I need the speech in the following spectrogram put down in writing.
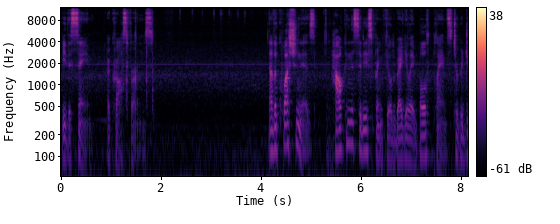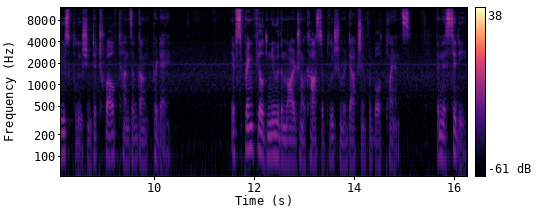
be the same across firms. Now the question is, how can the city of Springfield regulate both plants to reduce pollution to 12 tons of gunk per day? If Springfield knew the marginal cost of pollution reduction for both plants, then the city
